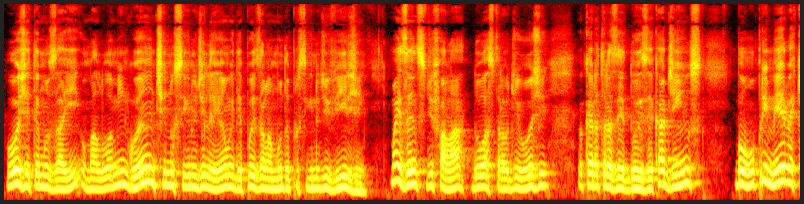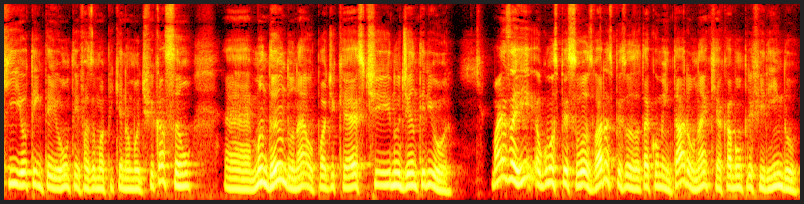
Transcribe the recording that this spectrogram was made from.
Hoje temos aí uma lua minguante no signo de Leão e depois ela muda para o signo de Virgem. Mas antes de falar do astral de hoje, eu quero trazer dois recadinhos. Bom, o primeiro é que eu tentei ontem fazer uma pequena modificação, eh, mandando né, o podcast no dia anterior. Mas aí algumas pessoas, várias pessoas até comentaram, né, que acabam preferindo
